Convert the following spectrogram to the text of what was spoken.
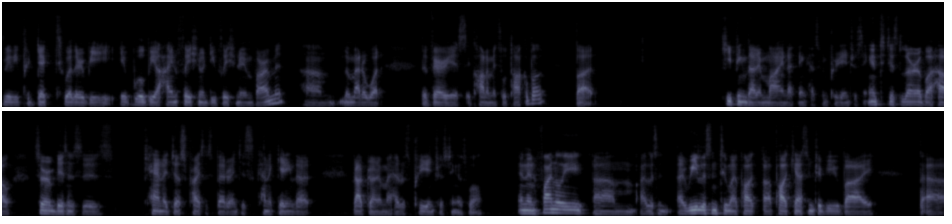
really predict whether it be it will be a high inflation or deflationary environment um, no matter what the various economists will talk about but keeping that in mind, I think has been pretty interesting. And to just learn about how certain businesses can adjust prices better and just kind of getting that wrapped around in my head was pretty interesting as well. And then finally, um, I listened, I re-listened to my uh, podcast interview by uh,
